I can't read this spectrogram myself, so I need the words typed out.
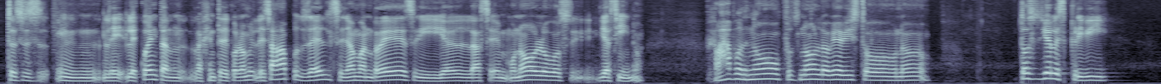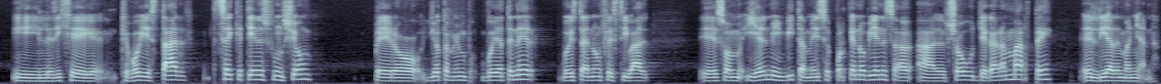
Entonces le, cuentan la gente de Colombia, les ah, pues él se llama Andrés y él hace monólogos y, así, ¿no? Ah, pues no, pues no lo había visto, no. Entonces yo le escribí y le dije que voy a estar. Sé que tienes función, pero yo también voy a tener, voy a estar en un festival. Eso, y él me invita, me dice, ¿por qué no vienes al show Llegar a Marte? El día de mañana.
